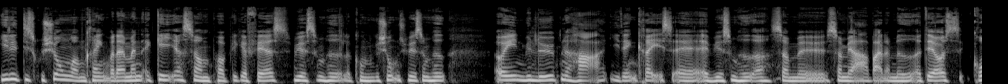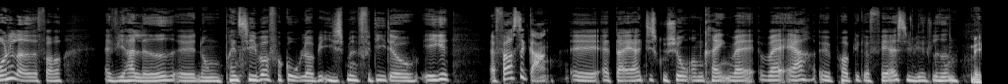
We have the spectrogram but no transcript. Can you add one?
hele diskussionen omkring, hvordan man agerer som public affairs virksomhed eller kommunikationsvirksomhed, og en vi løbende har i den kreds af, af virksomheder, som, øh, som jeg arbejder med. Og det er også grundlaget for, at vi har lavet øh, nogle principper for god lobbyisme, fordi det jo ikke er første gang, øh, at der er diskussion omkring, hvad, hvad er øh, public affairs i virkeligheden. Men,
